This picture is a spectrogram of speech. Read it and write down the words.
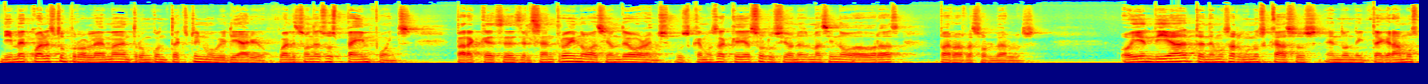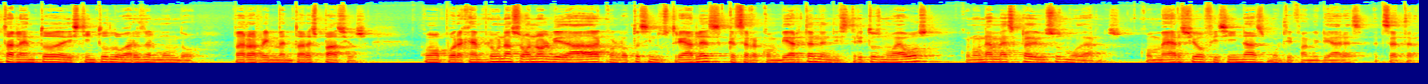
Dime cuál es tu problema dentro de un contexto inmobiliario, cuáles son esos pain points, para que desde el Centro de Innovación de Orange busquemos aquellas soluciones más innovadoras para resolverlos. Hoy en día tenemos algunos casos en donde integramos talento de distintos lugares del mundo para reinventar espacios, como por ejemplo una zona olvidada con lotes industriales que se reconvierten en distritos nuevos con una mezcla de usos modernos, comercio, oficinas, multifamiliares, etc.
